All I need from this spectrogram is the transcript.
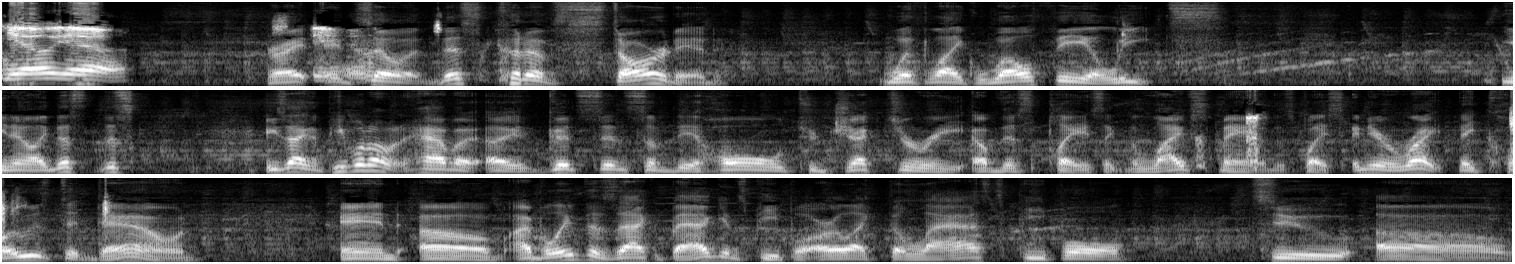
Yeah, oh, yeah, right? And so this could have started with like wealthy elites. You know, like this this exactly people don't have a, a good sense of the whole trajectory of this place, like the lifespan of this place. And you're right, they closed it down. And um, I believe the Zak Bagans people are like the last people to um,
